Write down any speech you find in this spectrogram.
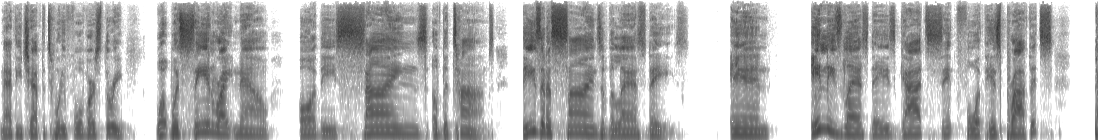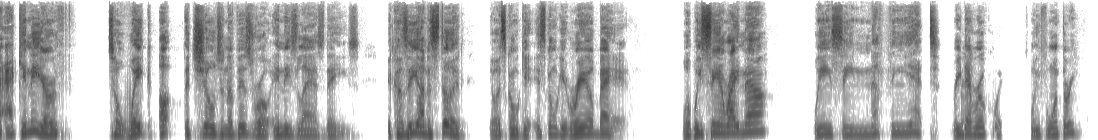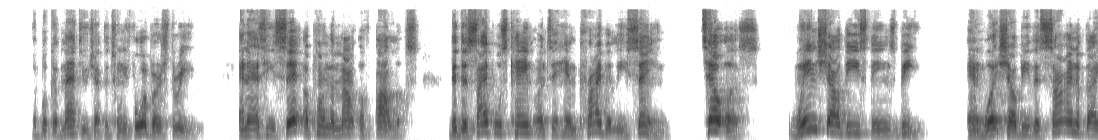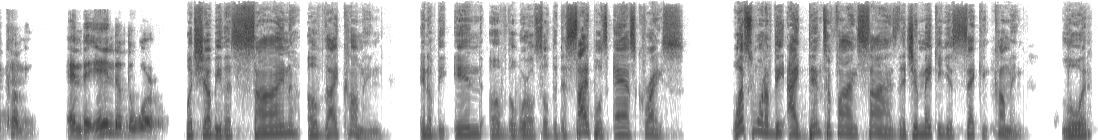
Matthew chapter 24, verse 3. What we're seeing right now are the signs of the times. These are the signs of the last days. And in these last days, God sent forth his prophets back in the earth to wake up the children of Israel in these last days because he understood, yo, it's gonna get it's gonna get real bad. What we seeing right now, we ain't seen nothing yet. Read that real quick. 24 and 3. The book of Matthew, chapter 24, verse 3. And as he sat upon the Mount of Olives, the disciples came unto him privately, saying, Tell us, when shall these things be? And what shall be the sign of thy coming and the end of the world? What shall be the sign of thy coming and of the end of the world? So the disciples asked Christ, What's one of the identifying signs that you're making your second coming, Lord?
